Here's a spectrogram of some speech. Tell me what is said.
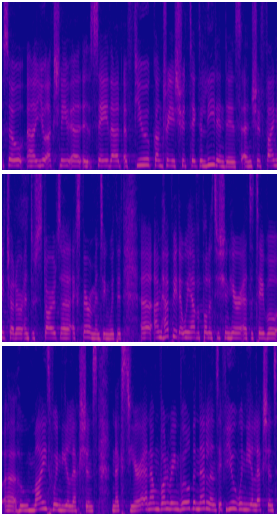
so uh, you actually uh, say that a few countries should take the lead in this and should find each other and to start uh, experimenting with it. Uh, I'm happy that we have a politician here at the table uh, who might win the elections next year. And I'm wondering, will the Netherlands, if you win the elections,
